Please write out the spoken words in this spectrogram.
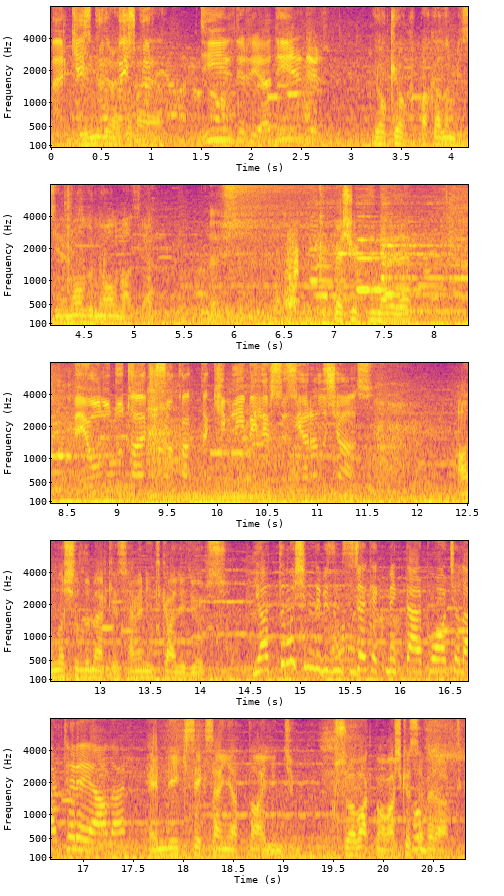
merkez Kim bilir acaba 45-40. ya? Değildir ya değildir. Yok yok bakalım biz yine ne olur ne olmaz ya. Öf. 45 40 nerede? Beyoğlu Dutağcı sokakta kimliği belirsiz yaralı şahıs. Anlaşıldı merkez hemen intikal ediyoruz. Yattı mı şimdi bizim sıcak ekmekler, poğaçalar, tereyağlar? Hem de 2.80 yattı Aylin'cim. Kusura bakma başka sefer artık.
